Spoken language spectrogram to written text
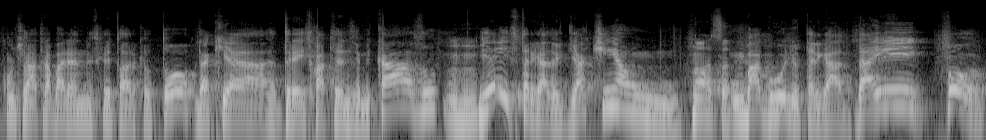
continuar trabalhando no escritório que eu tô. Daqui a três, quatro anos eu me caso. E é isso, tá ligado? Eu já tinha um, Nossa. um bagulho, tá ligado? Daí, pô,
